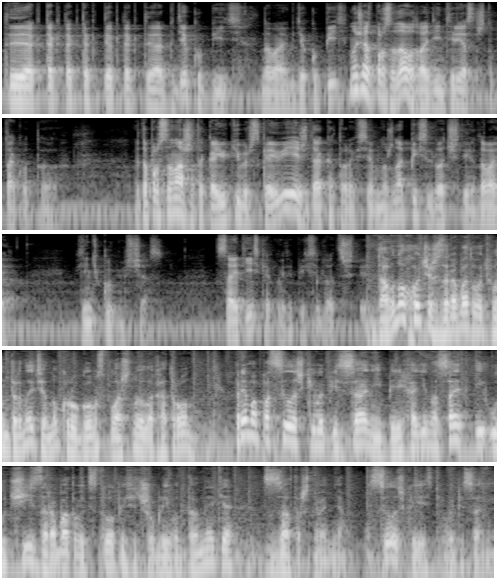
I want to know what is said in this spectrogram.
Так, так, так, так, так, так, так, где купить? Давай, где купить? Ну, сейчас просто, да, вот ради интереса, чтобы так вот... Э, это просто наша такая ютуберская вещь, да, которая всем нужна. Pixel 24, давай, где-нибудь купим сейчас. Сайт есть какой-то Pixel 24? Давно хочешь зарабатывать в интернете, но кругом сплошной лохотрон? Прямо по ссылочке в описании переходи на сайт и учись зарабатывать 100 тысяч рублей в интернете с завтрашнего дня. Ссылочка есть в описании.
